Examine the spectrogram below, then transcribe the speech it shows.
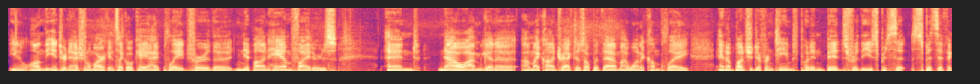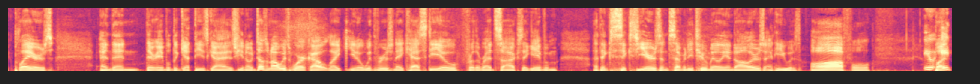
you know on the international market it's like okay I played for the Nippon Ham Fighters and now I'm gonna uh, my contract is up with them. I want to come play, and a bunch of different teams put in bids for these speci- specific players, and then they're able to get these guys. You know, it doesn't always work out. Like you know, with Rusney Castillo for the Red Sox, they gave him, I think, six years and seventy-two million dollars, and he was awful. It- But it-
